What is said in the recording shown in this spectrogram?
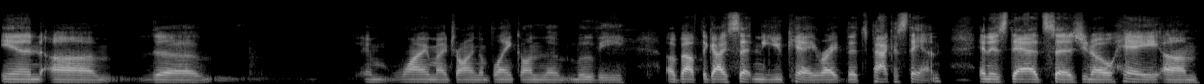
in um, the and why am I drawing a blank on the movie? about the guy set in the UK, right? That's Pakistan, and his dad says, you know, hey, um,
